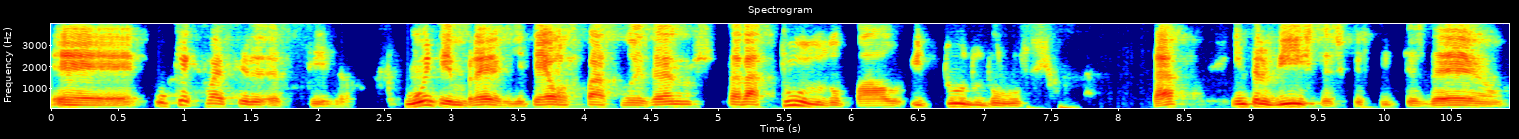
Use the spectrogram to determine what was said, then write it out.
É, o que é que vai ser acessível? Muito em breve, e até ao espaço de dois anos, estará tudo do Paulo e tudo do Lúcio. Tá? Entrevistas que as típicas deram,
